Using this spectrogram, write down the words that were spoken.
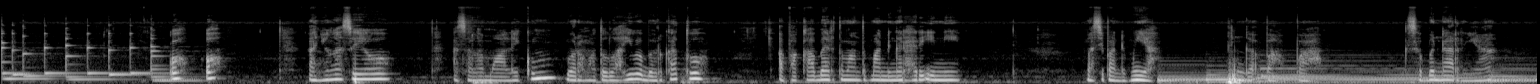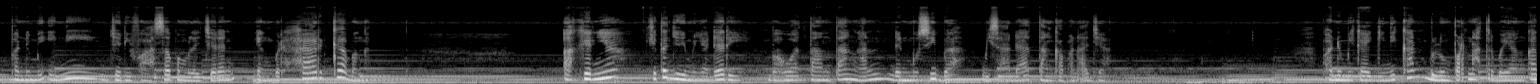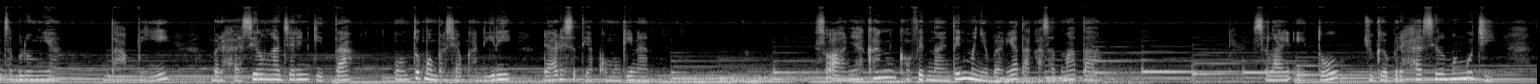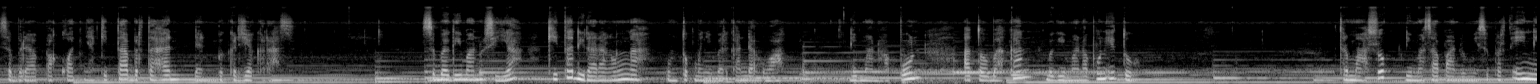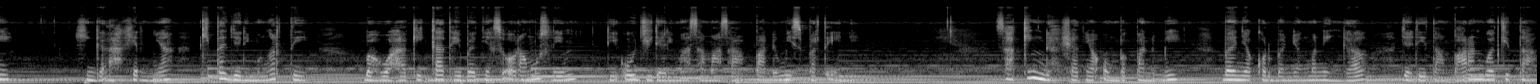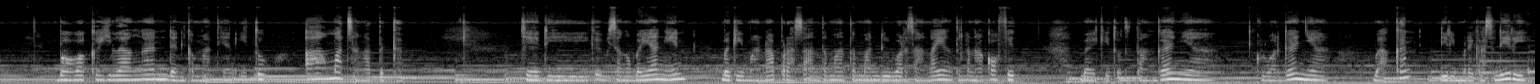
Oh, oh. Annyeonghaseyo. Assalamualaikum warahmatullahi wabarakatuh. Apa kabar teman-teman dengar hari ini? Masih pandemi ya? Enggak apa-apa. Sebenarnya, pandemi ini jadi fase pembelajaran yang berharga banget. Akhirnya, kita jadi menyadari bahwa tantangan dan musibah bisa datang kapan aja. Pandemi kayak gini kan belum pernah terbayangkan sebelumnya, tapi berhasil ngajarin kita untuk mempersiapkan diri dari setiap kemungkinan. Soalnya kan COVID-19 menyebarnya tak kasat mata. Selain itu, juga berhasil menguji seberapa kuatnya kita bertahan dan bekerja keras. Sebagai manusia, kita dilarang lengah untuk menyebarkan dakwah, di mana pun atau bahkan bagaimanapun itu termasuk di masa pandemi seperti ini. Hingga akhirnya kita jadi mengerti bahwa hakikat hebatnya seorang muslim diuji dari masa-masa pandemi seperti ini. Saking dahsyatnya ombak pandemi, banyak korban yang meninggal jadi tamparan buat kita bahwa kehilangan dan kematian itu amat sangat dekat. Jadi gak bisa ngebayangin bagaimana perasaan teman-teman di luar sana yang terkena COVID, baik itu tetangganya, keluarganya, bahkan diri mereka sendiri,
